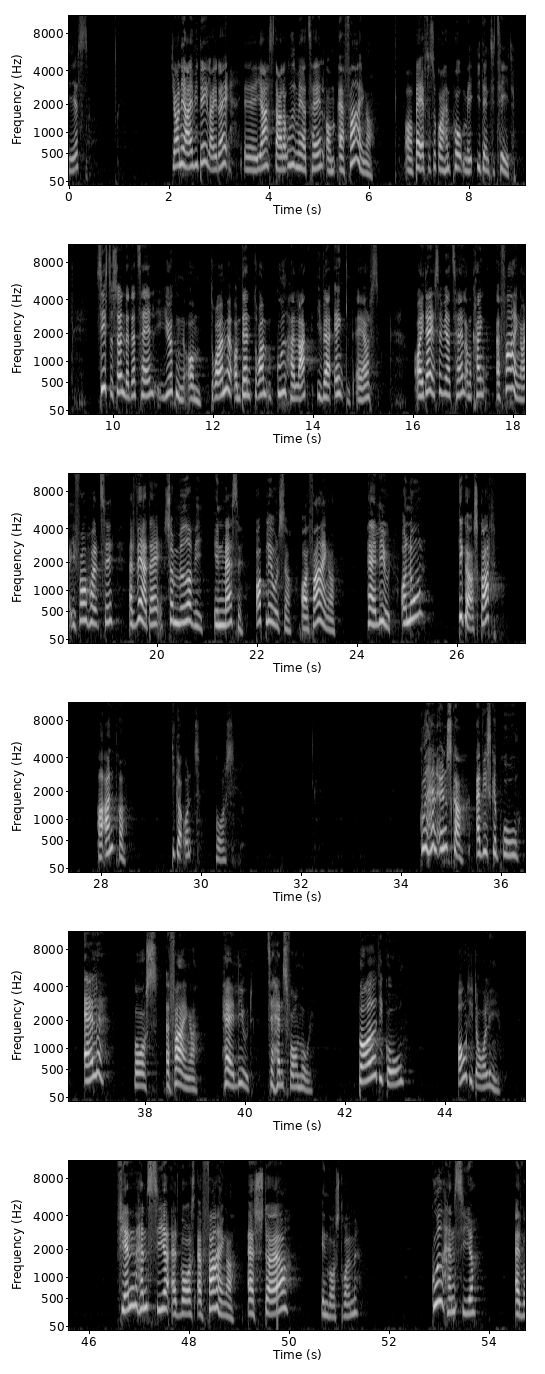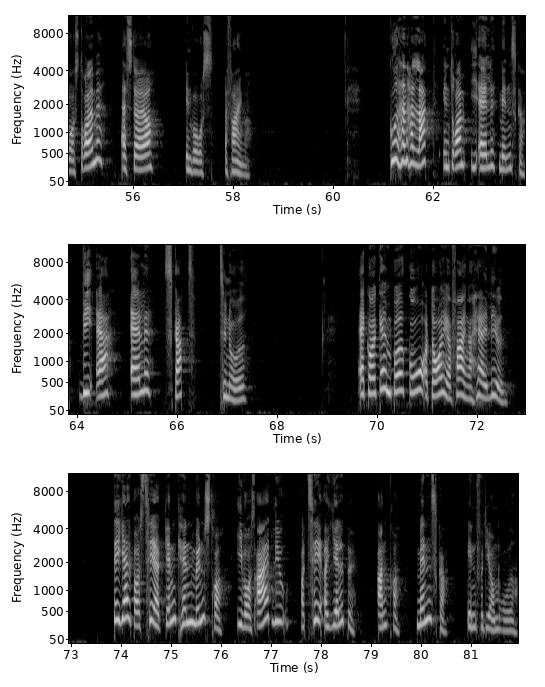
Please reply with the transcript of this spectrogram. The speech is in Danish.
Yes. Johnny og jeg, vi deler i dag. Øh, jeg starter ud med at tale om erfaringer, og bagefter så går han på med identitet. Sidste søndag, der talte Jørgen om drømme, om den drøm, Gud har lagt i hver enkelt af os. Og i dag så vil jeg tale omkring erfaringer i forhold til, at hver dag så møder vi en masse oplevelser og erfaringer her i livet. Og nogle, de gør os godt, og andre, de gør ondt på os. Gud han ønsker, at vi skal bruge alle vores erfaringer her i livet til hans formål. Både de gode og de dårlige. Fjenden han siger, at vores erfaringer er større end vores drømme. Gud han siger, at vores drømme er større end vores erfaringer. Gud han har lagt en drøm i alle mennesker. Vi er alle skabt til noget. At gå igennem både gode og dårlige erfaringer her i livet, det hjælper os til at genkende mønstre i vores eget liv og til at hjælpe andre mennesker inden for de områder.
